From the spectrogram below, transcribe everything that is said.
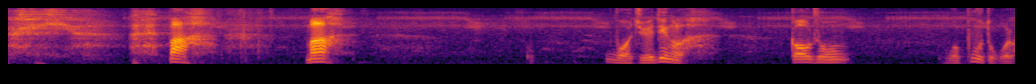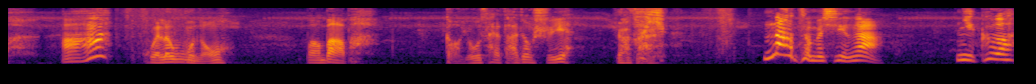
哎呀，爸妈。我决定了，高中我不读了啊！回来务农，帮爸爸搞油菜杂交实验。鸭仔，那怎么行啊？你哥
